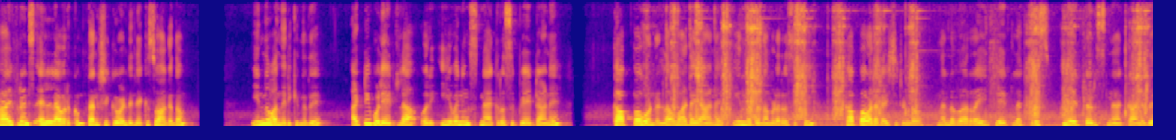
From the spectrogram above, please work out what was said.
ഹായ് ഫ്രണ്ട്സ് എല്ലാവർക്കും തൻഷിക്ക് വേൾഡിലേക്ക് സ്വാഗതം. ഇന്ന് വന്നിരിക്കുന്നത് അടിപൊളിയായിട്ടുള്ള ഒരു ഈവനിങ് സ്നാക്ക് റെസിപ്പി ആയിട്ടാണ്. കപ്പ കൊണ്ടുള്ള വടയാണ് ഇന്നത്തെ നമ്മുടെ റെസിപ്പി. കപ്പ വട കഴിച്ചിട്ടുണ്ടോ? നല്ല വെറൈറ്റി ആയിട്ടുള്ള ക്രിസ്പി ആയിട്ടുള്ള ഒരു സ്നാക്കാണിത്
